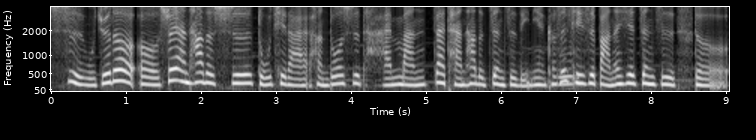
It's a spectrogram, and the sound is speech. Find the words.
是，我觉得，呃，虽然他的诗读起来很多是还蛮在谈他的政治理念，可是其实把那些政治的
